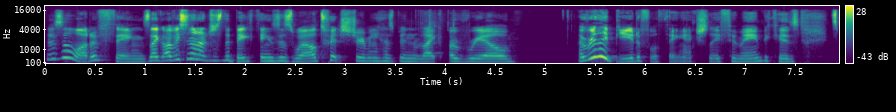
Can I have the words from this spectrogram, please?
There's a lot of things. Like obviously not just the big things as well. Twitch streaming has been like a real a really beautiful thing actually for me because it's,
